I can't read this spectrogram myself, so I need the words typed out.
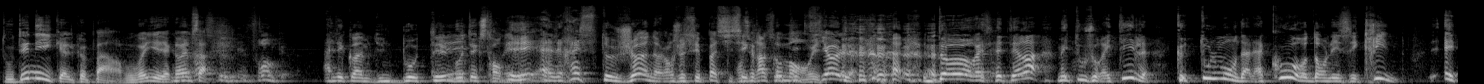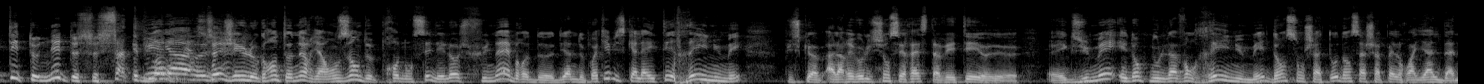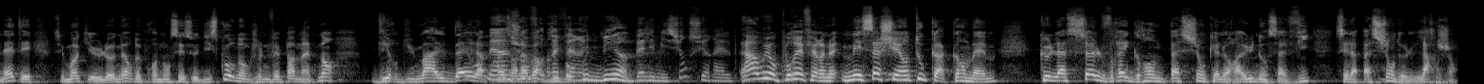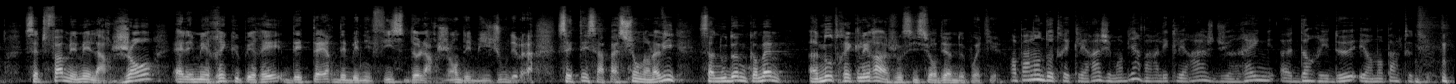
Tout est dit quelque part. Vous voyez, il y a quand même ça. Franck, elle est quand même d'une beauté. Une beauté extraordinaire. Et elle reste jeune. Alors je ne sais pas si c'est grâce aux petites fioles d'or, etc. Mais toujours est-il que tout le monde à la cour, dans les écrits, est étonné de ce sacrement. Et puis, j'ai eu le grand honneur, il y a 11 ans, de prononcer l'éloge funèbre de Diane de Poitiers, puisqu'elle a été réinhumée puisque à la Révolution, ses restes avaient été euh, exhumés, et donc nous l'avons réinhumée dans son château, dans sa chapelle royale d'Annette, et c'est moi qui ai eu l'honneur de prononcer ce discours, donc je ne vais pas maintenant dire du mal d'elle après en avoir dit beaucoup de bien. Une belle émission sur elle. Ah oui, on pourrait faire une. Mais sachez en tout cas quand même que la seule vraie grande passion qu'elle aura eue dans sa vie, c'est la passion de l'argent. Cette femme aimait l'argent, elle aimait récupérer des terres, des bénéfices, de l'argent, des bijoux, des... c'était sa passion dans la vie. Ça nous donne quand même un autre éclairage aussi sur Diane de Poitiers. En parlant d'autre éclairage, j'aimerais bien avoir l'éclairage du règne euh, d'Henri II et on en parle tout de suite.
